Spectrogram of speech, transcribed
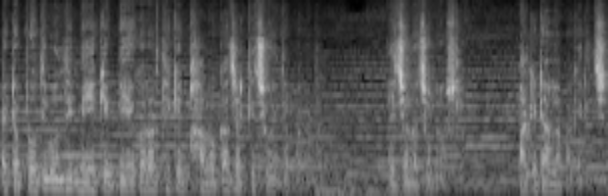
একটা প্রতিবন্ধী মেয়েকে বিয়ে করার থেকে ভালো কাজ আর কিছু হইতে পারে না। এই জন্য চলে আসলাম। বাকিটা আল্লাহ পাকের ইচ্ছা।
